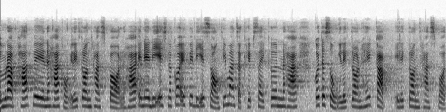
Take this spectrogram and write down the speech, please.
สำหรับพา t เวย์นะคะของอิเล็กตรอนทรานสปอร์ตนะคะ NADH แล้วก็ FADH2 ที่มาจากเคปไซเคิลนะคะ ก็จะส่งอิเล็กตรอนให้กับ electron transport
